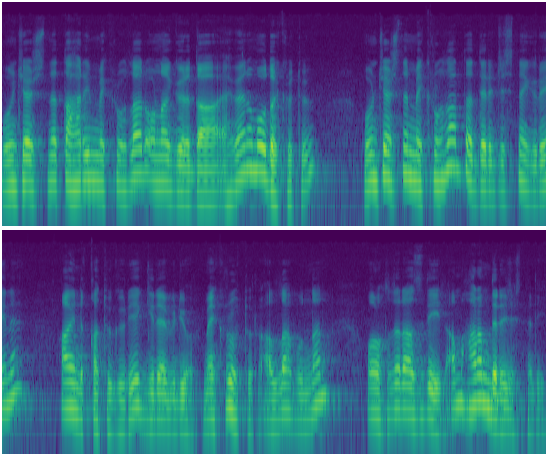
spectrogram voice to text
Bunun içerisinde tahrim mekruhlar ona göre daha ehven ama o da kötü. Bunun içerisinde mekruhlar da derecesine göre yine aynı kategoriye girebiliyor. Mekruhtur. Allah bundan o noktada razı değil ama haram derecesinde değil.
